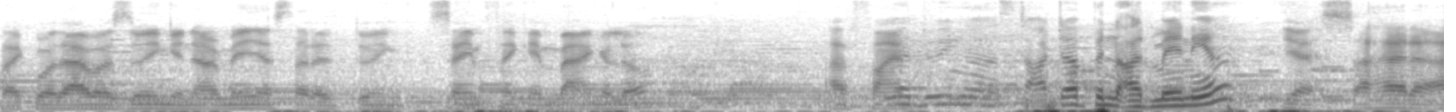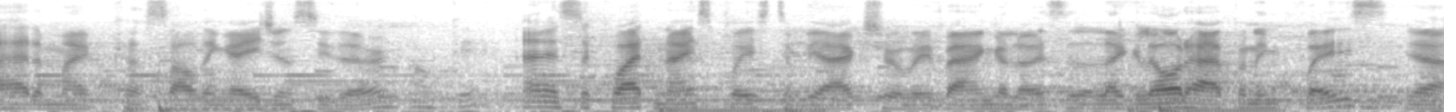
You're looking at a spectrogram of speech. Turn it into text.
Like what I was doing in Armenia, started doing same thing in Bangalore. I find You're doing a startup in Armenia. yes, I had a, I had a, my consulting agency there, Okay. and it's a quite nice place to be actually. Bangalore, it's a, like a lot happening place. Yeah.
